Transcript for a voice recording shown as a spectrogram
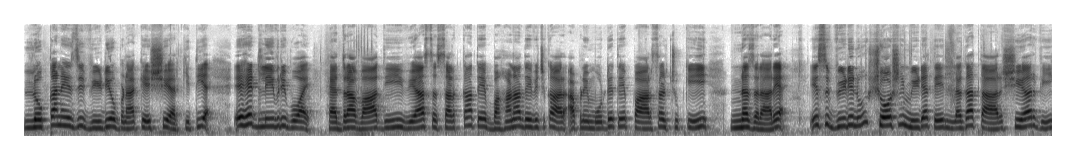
ਲੋਕਾਂ ਨੇ ਇਸ ਦੀ ਵੀਡੀਓ ਬਣਾ ਕੇ ਸ਼ੇਅਰ ਕੀਤੀ ਹੈ। ਇਹ ਡਿਲੀਵਰੀ ਬੁਆਏ ਹੈਦਰਾਬਾਦ ਦੀ ਵਿਅਸਤ ਸੜਕਾਂ ਤੇ ਵਾਹਨਾਂ ਦੇ ਵਿਚਕਾਰ ਆਪਣੇ ਮੋਢੇ ਤੇ ਪਾਰਸਲ ਚੁੱਕੀ ਨਜ਼ਰ ਆ ਰਿਹਾ ਇਸ ਵੀਡੀਓ ਨੂੰ ਸੋਸ਼ਲ ਮੀਡੀਆ ਤੇ ਲਗਾਤਾਰ ਸ਼ੇਅਰ ਵੀ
